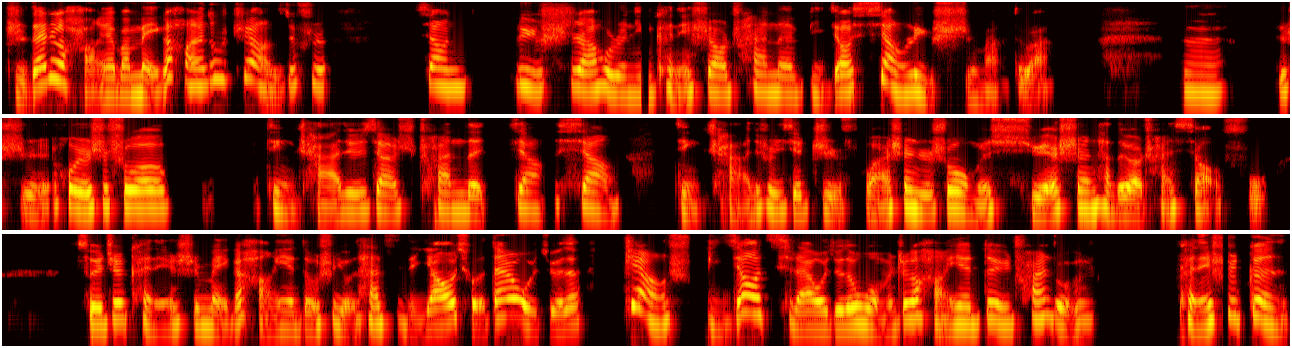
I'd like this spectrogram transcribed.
只在这个行业吧，每个行业都是这样子，就是像律师啊，或者你肯定是要穿的比较像律师嘛，对吧？对，就是或者是说警察，就是像是穿的像像警察，就是一些制服啊，甚至说我们学生他都要穿校服，所以这肯定是每个行业都是有他自己的要求的，但是我觉得。这样比较起来，我觉得我们这个行业对于穿着肯定是更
